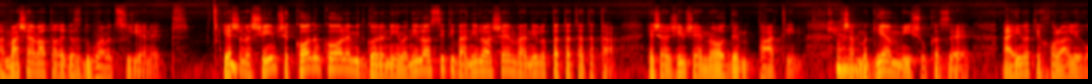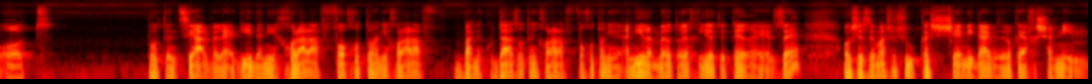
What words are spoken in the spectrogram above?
מה שאמרת הרגע זה דוגמה מצוינת. יש אנשים שקודם כל הם מתגוננים, אני לא עשיתי ואני לא אשם ואני לא טה-טה-טה-טה. יש אנשים שהם מאוד אמפתיים. כן. עכשיו, מגיע מישהו כזה, האם את יכולה לראות פוטנציאל ולהגיד, אני יכולה להפוך אותו, אני יכולה להפ... בנקודה הזאת אני יכולה להפוך אותו, אני, אני אלמד אותו איך להיות יותר אה, זה, או שזה משהו שהוא קשה מדי וזה לוקח שנים?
